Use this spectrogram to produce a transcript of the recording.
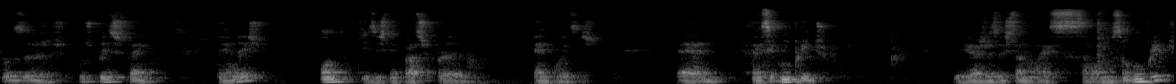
todos os países têm leis onde existem prazos para N coisas é, que têm de ser cumpridos. E às vezes a questão não é se são ou não são cumpridos,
